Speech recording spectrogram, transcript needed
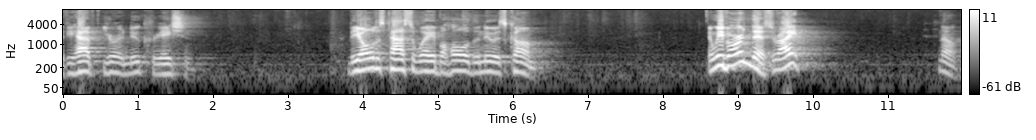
If you have, you're a new creation. The old has passed away, behold, the new has come. And we've earned this, right? No.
